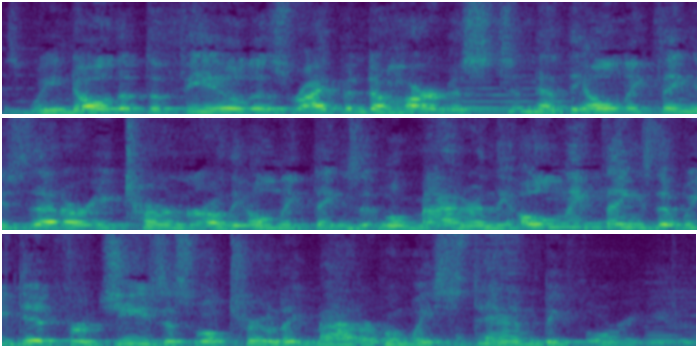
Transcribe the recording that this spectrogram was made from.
As we know that the field is ripened to harvest, and that the only things that are eternal are the only things that will matter, and the only things that we did for Jesus will truly matter when we stand before you.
